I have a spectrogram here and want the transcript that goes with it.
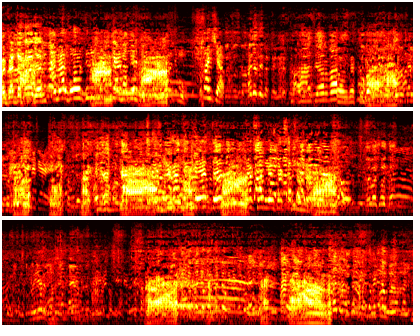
ওই ব্যাটটা ছাড়া দেন। আমার বউর জিনিস আমাদের কোথায় হিসাব? তুমি যাও না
